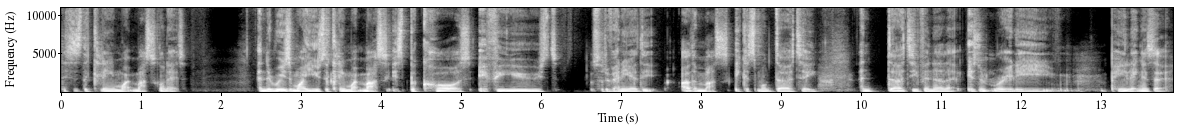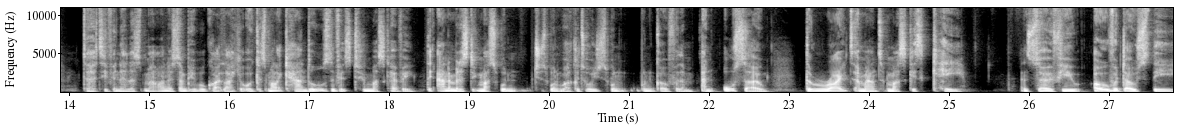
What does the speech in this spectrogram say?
This is the clean white musk on it. And the reason why I use the clean white musk is because if you used sort of any of the other musk, it could smell dirty. And dirty vanilla isn't really appealing, is it? Dirty vanilla smell. I know some people quite like it. Or it could smell like candles if it's too musk heavy. The animalistic musk wouldn't just wouldn't work at all. You just wouldn't wouldn't go for them. And also, the right amount of musk is key. And so if you overdose the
